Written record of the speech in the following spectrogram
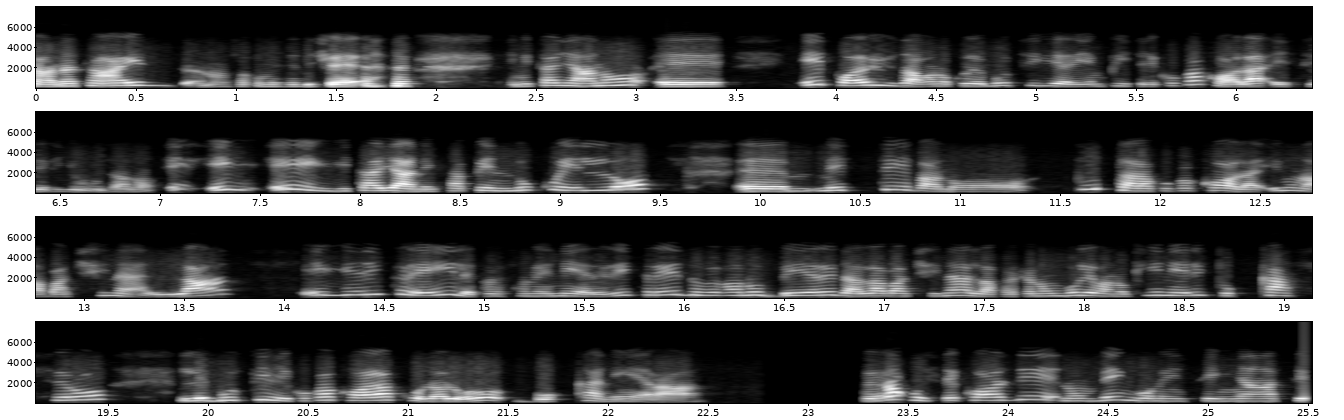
sanitized, non so come si dice in italiano, eh, e poi riusavano quelle bottiglie riempite di Coca-Cola e si riusano. E, e, e gli italiani, sapendo quello, eh, mettevano tutta la Coca-Cola in una bacinella e gli eritrei, le persone nere eritree, dovevano bere dalla bacinella perché non volevano che i neri toccassero le bottiglie di Coca-Cola con la loro bocca nera però queste cose non vengono insegnate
